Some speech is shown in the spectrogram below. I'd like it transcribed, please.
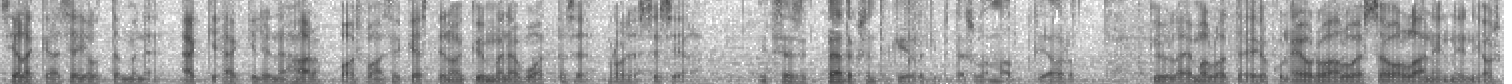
sielläkään se ei ollut tämmöinen äkki, äkkillinen harppaus, vaan se kesti noin kymmenen vuotta se prosessi siellä. Itse asiassa päätöksentekijöilläkin pitäisi olla malttia odottaa. Kyllä, ja mä luulen, että kun euroalueessa ollaan, niin, niin jos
